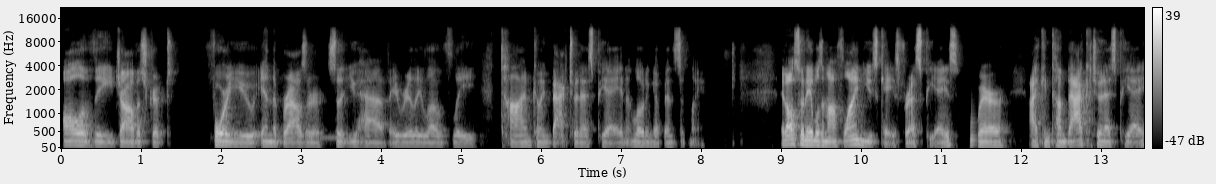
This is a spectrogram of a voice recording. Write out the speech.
all of the JavaScript for you in the browser so that you have a really lovely time coming back to an SPA and it loading up instantly. It also enables an offline use case for SPAs where I can come back to an SPA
